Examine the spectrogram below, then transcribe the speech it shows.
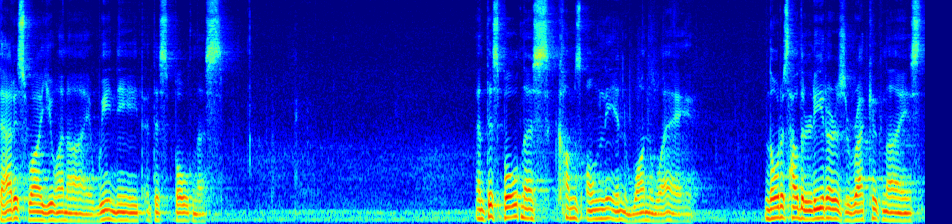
That is why you and I, we need this boldness And this boldness comes only in one way. Notice how the leaders recognized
